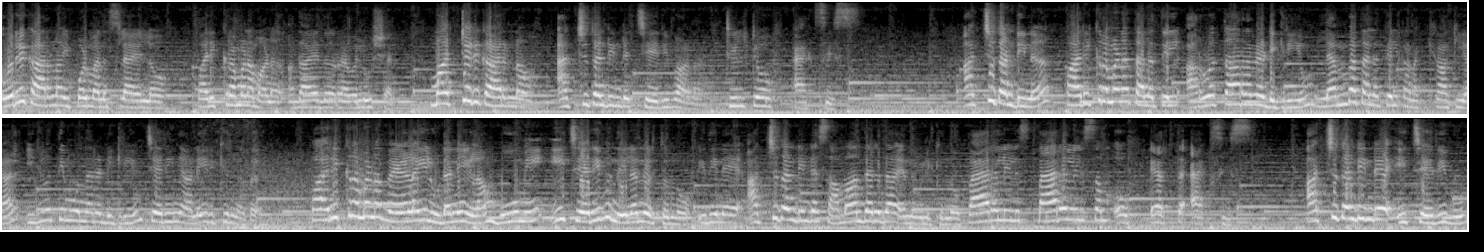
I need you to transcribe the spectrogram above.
ഒരു കാരണം ഇപ്പോൾ മനസ്സിലായല്ലോ. പരിക്രമണമാണ് അതായത് റെവല്യൂഷൻ മറ്റൊരു കാരണം അച്ചുതണ്ടിന്റെ ചെരിവാണ് ടിൽറ്റ് ഓഫ് ആക്സിസ് അച്ചുതണ്ടിന് പരിക്രമണ തലത്തിൽ അറുപത്തി ആറര ഡിഗ്രിയും ലംബ തലത്തിൽ കണക്കാക്കിയാൽ ഇരുപത്തിമൂന്നര ഡിഗ്രിയും ചെരിഞ്ഞാണ് ഇരിക്കുന്നത്. പരിക്രമണ വേളയിൽ ഉടനീളം ഭൂമി ഈ ചെരിവ് നിലനിർത്തുന്നു. ഇതിനെ അച്ചുതണ്ടിന്റെ സമാന്തരത എന്ന് വിളിക്കുന്നു. പാരലിസ് പാരലിസം ഓഫ് എർത്ത് ആക്സിസ് അച്ചുതണ്ടിന്റെ ഈ ചെരിവും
